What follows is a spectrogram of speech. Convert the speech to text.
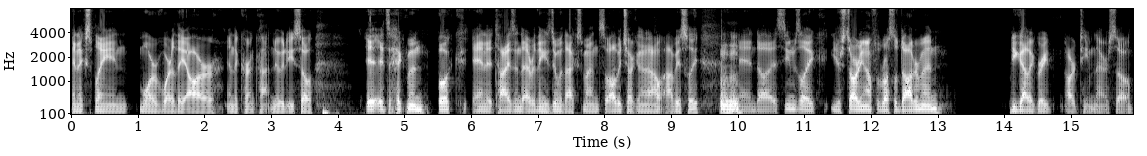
and explain more of where they are in the current continuity. So it, it's a Hickman book, and it ties into everything he's doing with X Men. So I'll be checking it out, obviously. hmm And uh, it seems like you're starting off with Russell Dauterman. You got a great art team there, so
